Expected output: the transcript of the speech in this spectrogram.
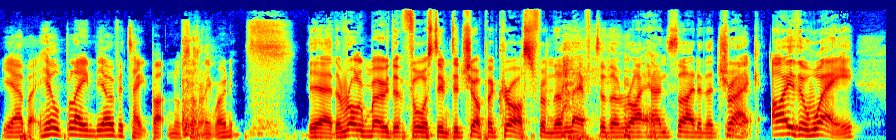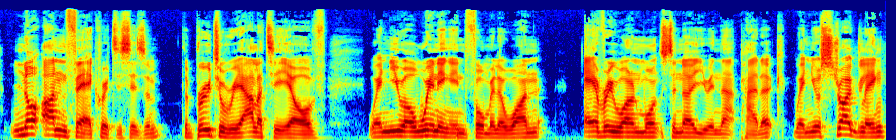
Yeah, but he'll blame the overtake button or something, won't he? Yeah, the wrong mode that forced him to chop across from the left to the right hand side of the track. Either way, not unfair criticism. The brutal reality of when you are winning in Formula One, everyone wants to know you in that paddock. When you're struggling,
